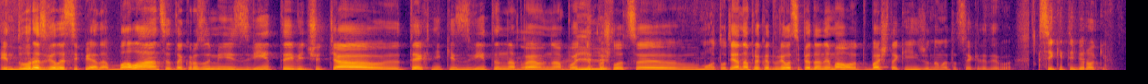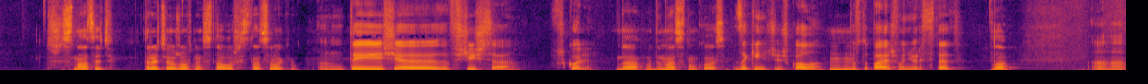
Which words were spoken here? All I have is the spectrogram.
ендуро з велосипеда. Баланс, я так розумію, звідти, відчуття е, техніки звідти, напевно, а потім Віллі. пішло це в мото. От я, наприклад, велосипеда не мав, от бачиш, так і їжджу на мотоциклі. Типу. Скільки тобі років? 16, 3 жовтня стало 16 років. Ти ще вчишся в школі. Да, в 11 класі. Закінчуєш школу, Мгм. поступаєш в університет. Да. Ага.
